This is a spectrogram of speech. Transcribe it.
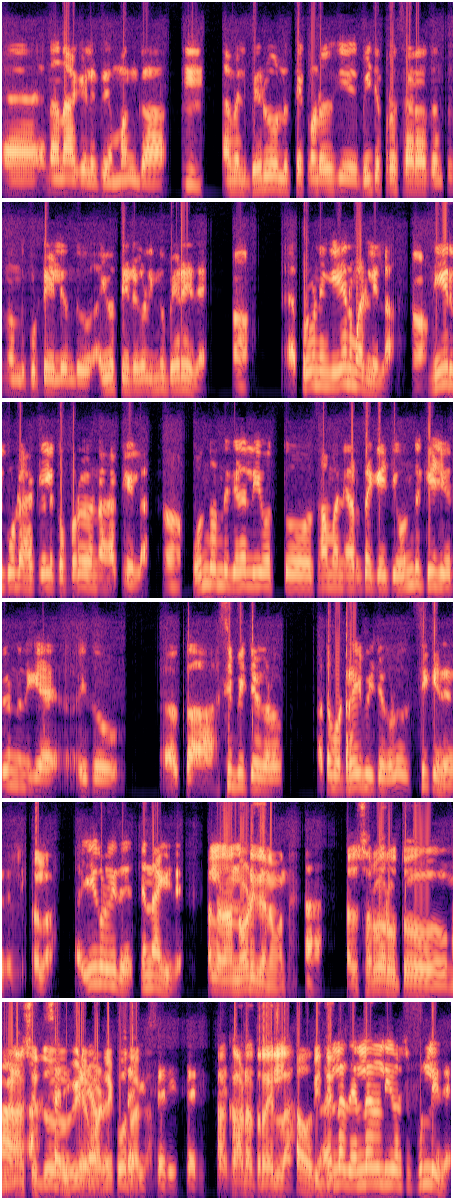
ಆ, ನಾನು ಆಗ ಹೇಳಿದೆ ಮಂಗ. ಹ್ಮ್. ಆಮೇಲೆ ಬೆರುವಲು ಹೋಗಿ ಬೀಜ ಪ್ರಸಾರ ಆದಂತ ಒಂದು ಗುಡ್ಡೆಯಲ್ಲಿ ಒಂದು ಐವತ್ತು ಗಿಡಗಳು ಇನ್ನೂ ಬೇರೆ ಇದೆ. ಪ್ರೂನಿಂಗ್ ಏನು ಮಾಡ್ಲಿಲ್ಲ. ನೀರು ಕೂಡ ಹಾಕ್ಲಿಲ್ಲ ಗೊಬ್ಬರವನ್ನು ಹಾಕ್ಲಿಲ್ಲ. ಒಂದೊಂದು ಗಿಡದಲ್ಲಿ ಇವತ್ತು ಸಾಮಾನ್ಯ ಅರ್ಧ ಕೆಜಿ ಒಂದು ಕೆಜಿ ನನಗೆ ಇದು ಹಸಿ ಬೀಜಗಳು ಅಥವಾ ಡ್ರೈ ಬೀಜಗಳು ಸಿಕ್ಕಿದೆ ಅದರಲ್ಲಿ. ಅಲ್ಲ. ಈಗಲೂ ಇದೆ ಚೆನ್ನಾಗಿದೆ. ಅಲ್ಲ ನಾನು ನೋಡಿದ್ದೇನೆ ಮೊನ್ನೆ. ಅದು ಸರ್ವ ಋತು ಮೆಣಸಿದ್ದು ವಿಡಿಯೋ ಮಾಡ್ಲಿಕ್ಕೆ ಸರಿ, ಹೋದಾಗ. ಸರಿ ಸರಿ ಆ ಕಾಡ ಹತ್ರ ಎಲ್ಲ ಹೌದು. ಬಿದ್ದಿತ್ತು. ಎಲ್ಲದ ಎಲ್ಲರಲ್ಲಿ ಈ ವರ್ಷ ಫುಲ್ ಇದೆ.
